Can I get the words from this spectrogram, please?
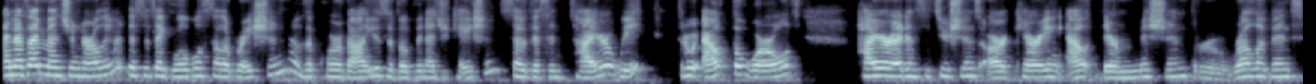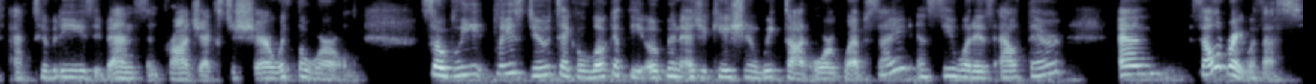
And as I mentioned earlier, this is a global celebration of the core values of open education. So this entire week throughout the world, higher ed institutions are carrying out their mission through relevant activities, events, and projects to share with the world. So please, please do take a look at the openeducationweek.org website and see what is out there and celebrate with us.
